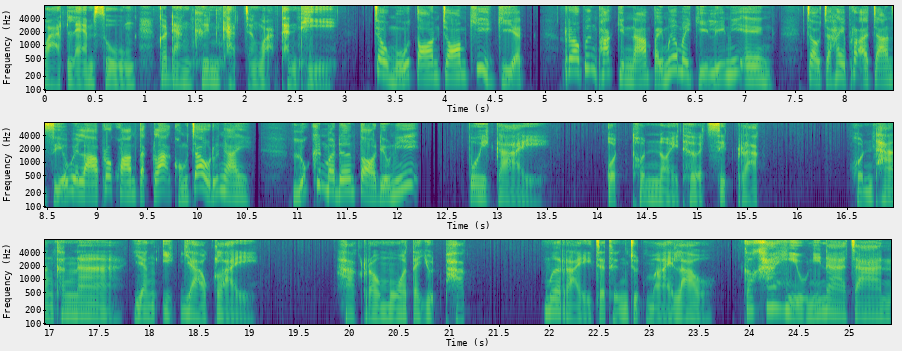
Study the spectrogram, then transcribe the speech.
วาดแหลมสูงก็ดังขึ้นขัดจังหวะทันที เจ้าหมูตอนจอมขี้เกียจ เราเพิ่งพักกินน้ำไปเมื่อไม่กี่ลินี้เอง เจ้าจะให้พระอาจารย์เสียเวลาเพราะความตะกละของเจ้าหรือไง ลุกขึ้นมาเดินต่อเดี๋ยวนี้ ปุ้ยไก่ อดทนหน่อยเถิดสิทธิ์รัก หนทางข้างหน้ายังอีกยาวไกล หากเรามัวแต่หยุดพัก เมื่อไหร่จะถึงจุดหมายเล่า ก็ข้าหิวนี่นาจารย์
